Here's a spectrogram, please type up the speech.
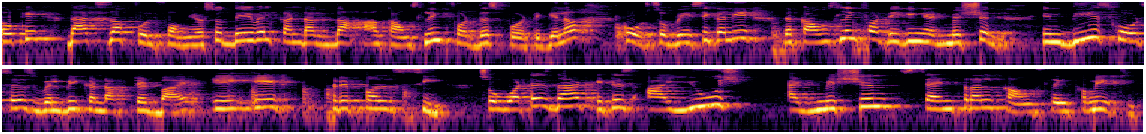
Okay, that's the full form here. So they will conduct the uh, counseling for this particular course. So basically the counseling for taking admission in these courses will be conducted by AACCC. So what is that? It is Ayush admission central counseling committee.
